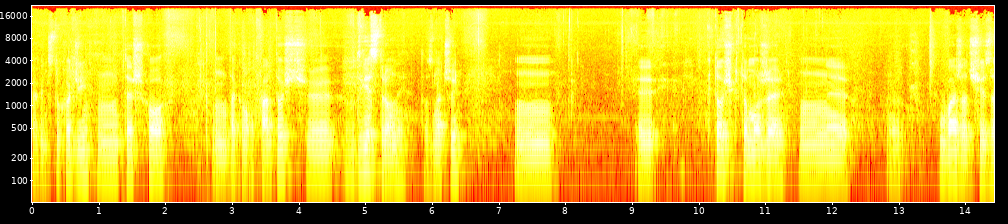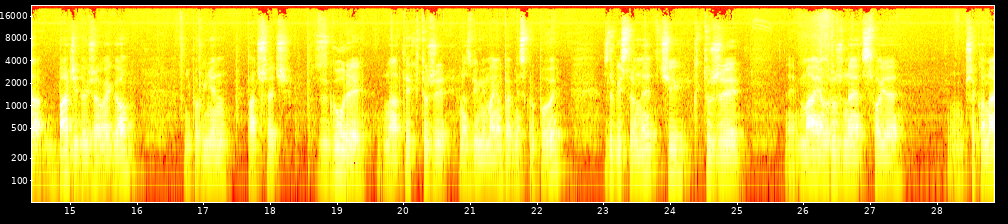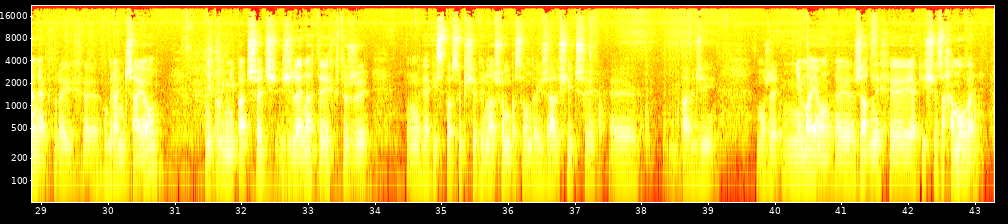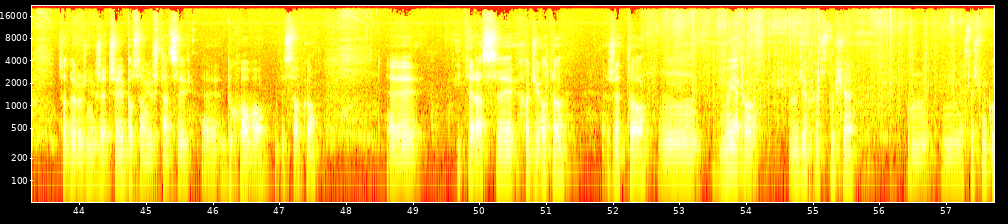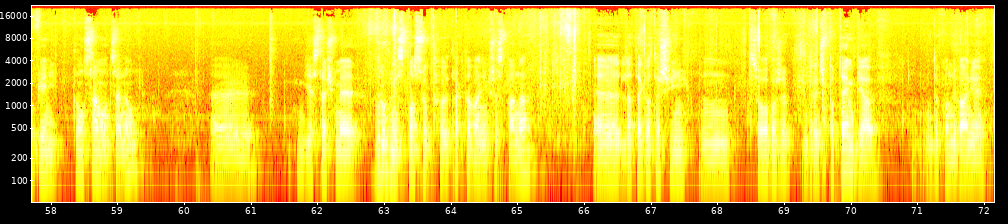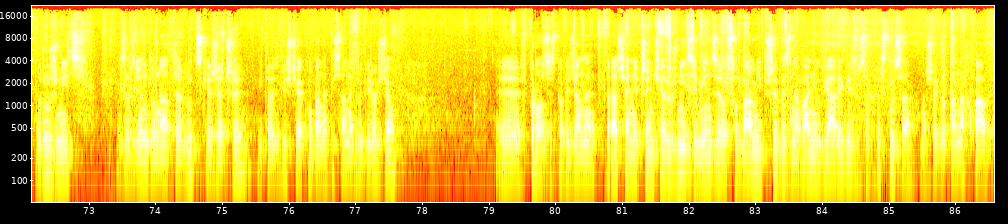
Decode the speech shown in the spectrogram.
A więc tu chodzi mm, też o taką otwartość y, w dwie strony. To znaczy mm, y, ktoś, kto może mm, y, uważać się za bardziej dojrzałego, nie powinien patrzeć z góry na tych, którzy nazwijmy mają pewne skrupuły. Z drugiej strony ci, którzy mają różne swoje mm, przekonania, które ich ograniczają, nie powinni patrzeć źle na tych, którzy mm, w jakiś sposób się wynoszą, bo są dojrzalsi, czy e, bardziej może nie mają e, żadnych e, jakichś zahamowań co do różnych rzeczy, bo są już tacy duchowo wysoko. I teraz chodzi o to, że to mm, my jako ludzie w Chrystusie mm, jesteśmy kupieni tą samą ceną. Jesteśmy w równy sposób traktowani przez Pana. E, Dlatego też i mm, Słowo Boże wręcz potępia dokonywanie różnic ze względu na te ludzkie rzeczy. I to jest w liście Jakuba napisane, drugi rozdział. E, Wprost jest powiedziane, bracia, nie czyńcie różnicy między osobami przy wyznawaniu wiary w Jezusa Chrystusa, naszego Pana chwały.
